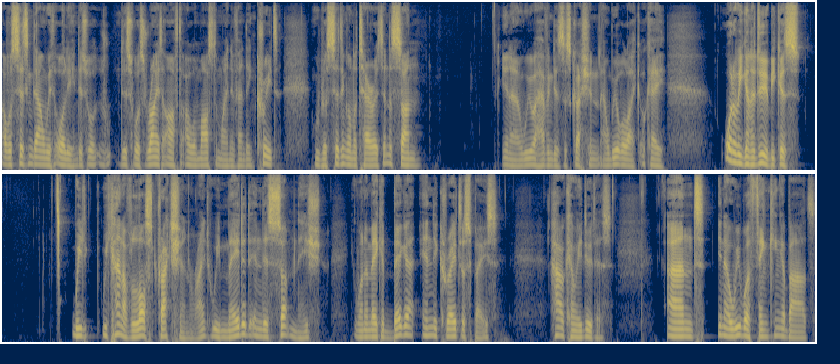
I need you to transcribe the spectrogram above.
I was sitting down with Oli. This was this was right after our mastermind event in Crete. We were sitting on a terrace in the sun, you know, we were having this discussion and we were like, okay, what are we going to do? Because we we kind of lost traction, right? We made it in this sub niche. We want to make it bigger in the creator space. How can we do this? And you know, we were thinking about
